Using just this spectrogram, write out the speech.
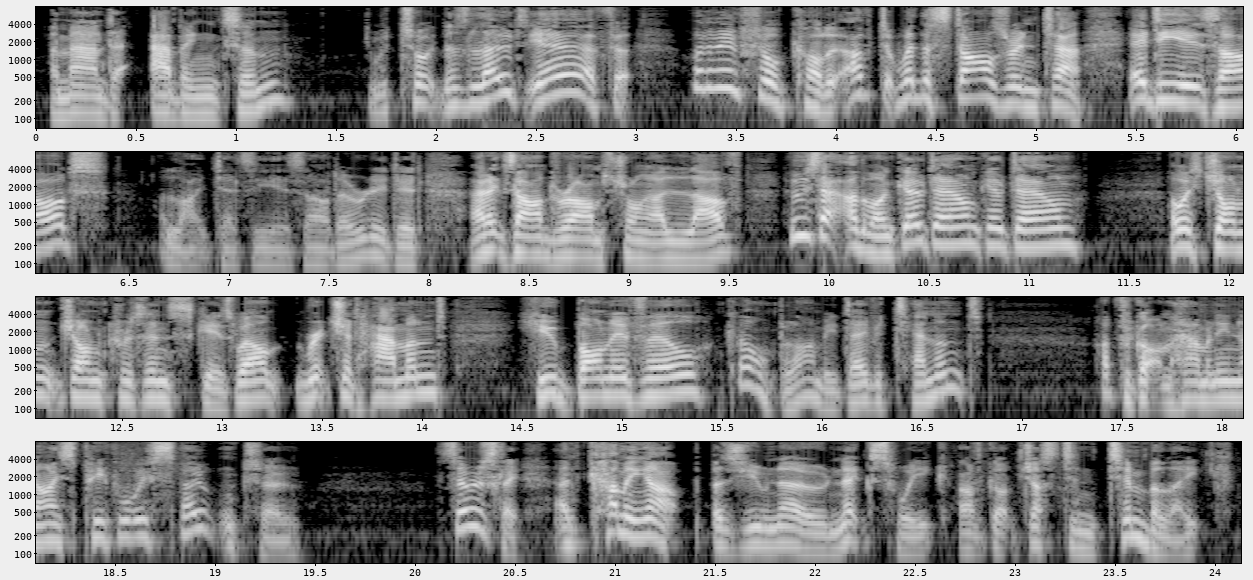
Amanda Abbington. We talk, there's loads. Yeah, Phil, what do you mean, Phil Collins? I've, when the stars are in town, Eddie Izzard. I liked Eddie Izzard, I really did. Alexander Armstrong, I love. Who's that other one? Go down, go down. Oh, it's John John Krasinski as well. Richard Hammond, Hugh Bonneville. Oh, blimey, David Tennant. I've forgotten how many nice people we've spoken to. Seriously. And coming up, as you know, next week, I've got Justin Timberlake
